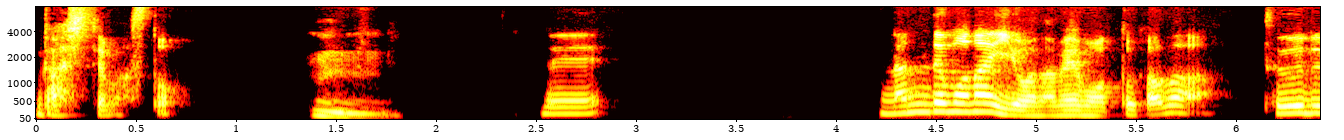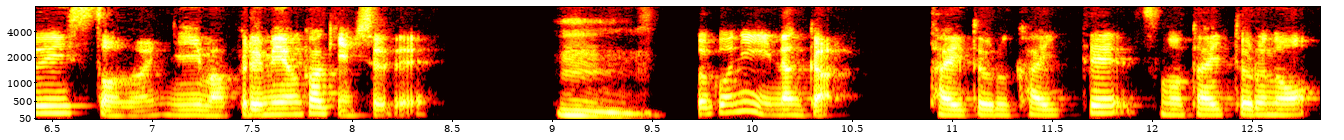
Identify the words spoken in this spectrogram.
出してますと。うん。で、何でもないようなメモとかは、 Todoistに今プレミアム課金してて、うん。そこになんかタイトル書いて、そのタイトルの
